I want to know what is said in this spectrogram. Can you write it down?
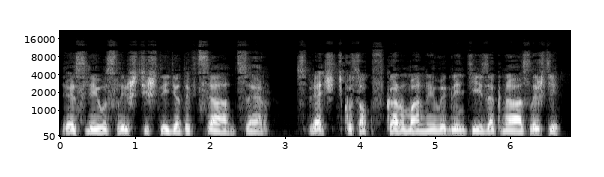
Если услышите, что идет официант, сэр, Спрячьте кусок в карман и выгляните из окна, слышите? —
